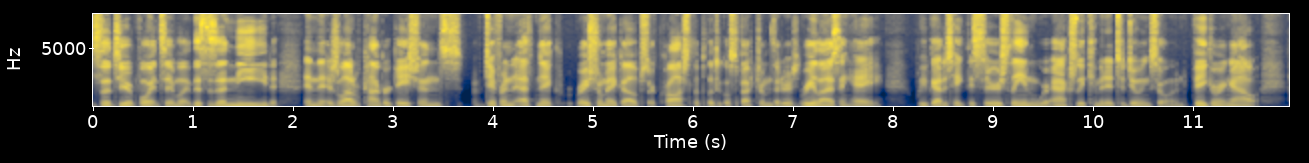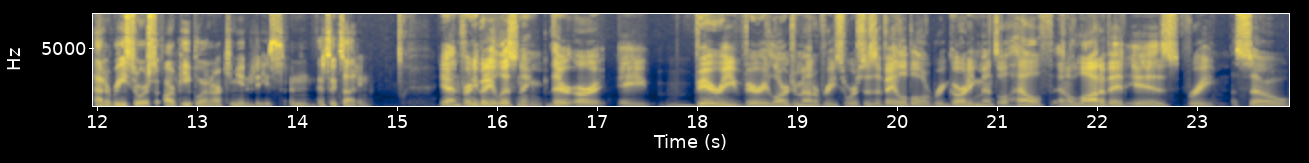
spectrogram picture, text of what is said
so to your point, Tim, like this is a need, and there's a lot of congregations of different ethnic, racial makeups across the political spectrum that are realizing, hey, we've got to take this seriously, and we're actually committed to doing so and figuring out how to resource our people and our communities, and it's exciting. Yeah, and for anybody listening, there are a very, very large amount of resources available regarding mental health, and a lot of it is free. So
